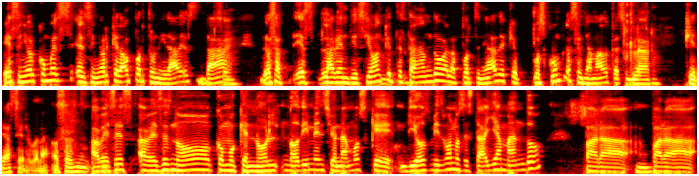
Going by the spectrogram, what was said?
el Señor, como es el Señor que da oportunidades, da, o sea, es la bendición que te está dando la oportunidad de que pues cumplas el llamado que el Señor quiere hacer, ¿verdad? O sea, a veces, a veces no, como que no, no dimensionamos que Dios mismo nos está llamando para, para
